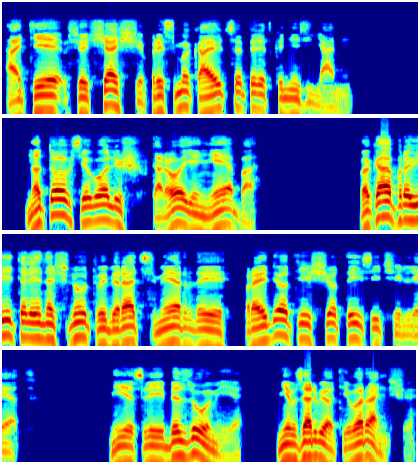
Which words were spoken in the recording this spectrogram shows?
а те все чаще присмыкаются перед князьями. Но то всего лишь второе небо. Пока правители начнут выбирать смерды, пройдет еще тысячи лет, если безумие не взорвет его раньше.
